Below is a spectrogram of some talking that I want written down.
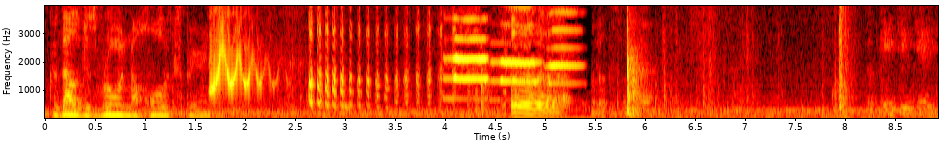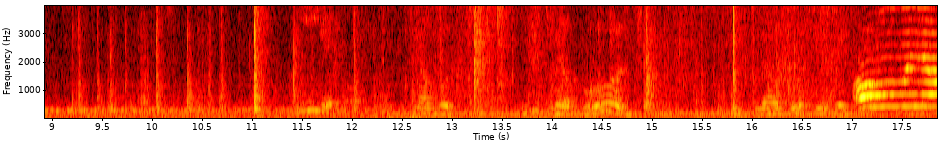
because that'll just ruin the whole experience. Okay, JJ? beautiful. Smell good. You smell good. Smell good, JJ. Oh Why?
